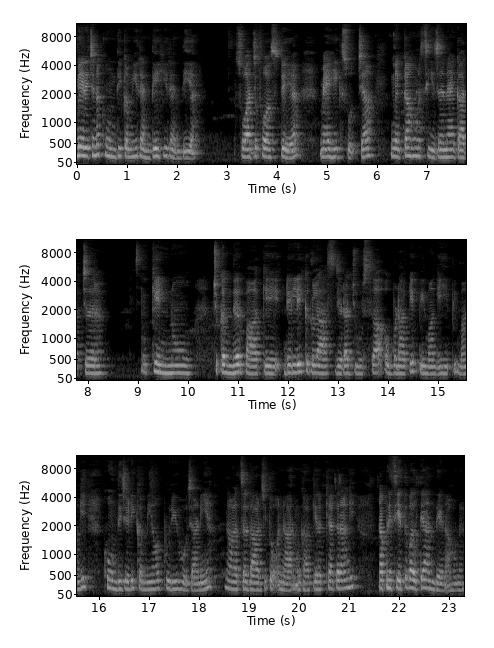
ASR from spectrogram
ਮੇਰੇ 'ਚ ਨਾ ਖੂਨ ਦੀ ਕਮੀ ਰਹਿੰਦੀ ਹੀ ਰਹਿੰਦੀ ਆ। ਸੋ ਅੱਜ ਫਰਸਟ ਡੇ ਆ। ਮੈਂ ਇਹੀ ਸੋਚਿਆ। ਮੈਂ ਕਿਹਾ ਹੁਣ ਸੀਜ਼ਨ ਹੈ ਗਾਜਰ, ਕਿੰਨੂ, ਚੁਕੰਦਰ ਪਾ ਕੇ ਡੇਲੀ ਇੱਕ ਗਲਾਸ ਜਿਹੜਾ ਜੂਸ ਆ, ਉਹ ਬਣਾ ਕੇ ਪੀਵਾਂਗੀ ਹੀ ਪੀਵਾਂਗੀ। ਖੂਨ ਦੀ ਜਿਹੜੀ ਕਮੀ ਆ, ਉਹ ਪੂਰੀ ਹੋ ਜਾਣੀ ਹੈ ਨਾਲ ਸਰਦਾਰ ਜੀ ਤੋਂ ਅਨਾਰ ਮੰਗਾ ਕੇ ਰੱਖਿਆ ਕਰਾਂਗੀ। ਆਪਣੀ ਸਿਹਤ ਵੱਲ ਧਿਆਨ ਦੇਣਾ ਹੁਣ।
